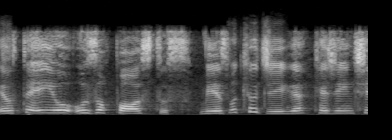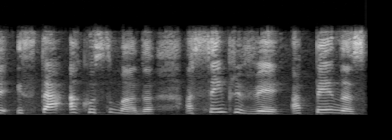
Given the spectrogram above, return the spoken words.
eu tenho os opostos, mesmo que eu diga que a gente está acostumada a sempre ver apenas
